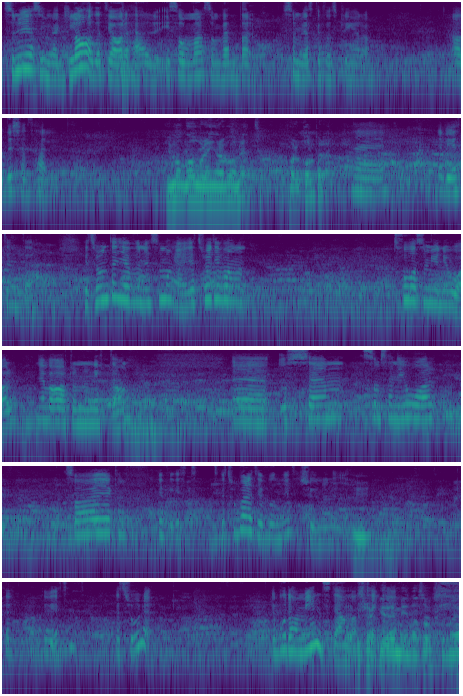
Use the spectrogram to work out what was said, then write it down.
Så nu är jag så himla glad att jag har det här i sommar som väntar, som jag ska få springa då. Ja, det känns härligt. Hur många O-ringar har du vunnit? Har du koll på det? Nej, jag vet inte. Jag tror inte att jag har vunnit så många. Jag tror att jag vann två som junior när jag var 18 och 19. Eh, och sen som senior så har jag kanske, jag vet, jag tror bara att jag vunnit 2009. Jag, jag vet inte. Jag tror det. Jag borde ha minst det Jag annars, försöker tänker jag. minnas också. Men,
